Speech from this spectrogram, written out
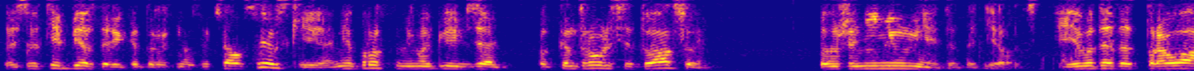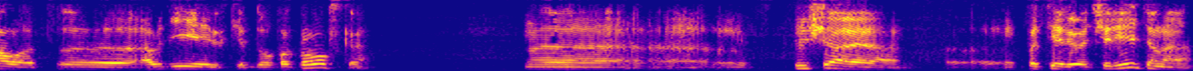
То есть вот те бездари, которых назначал Сырский, они просто не могли взять под контроль ситуацию, потому что они не умеют это делать. И вот этот провал от э, Авдеевки до Покровска, э, включая э, потерю Очеретина,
